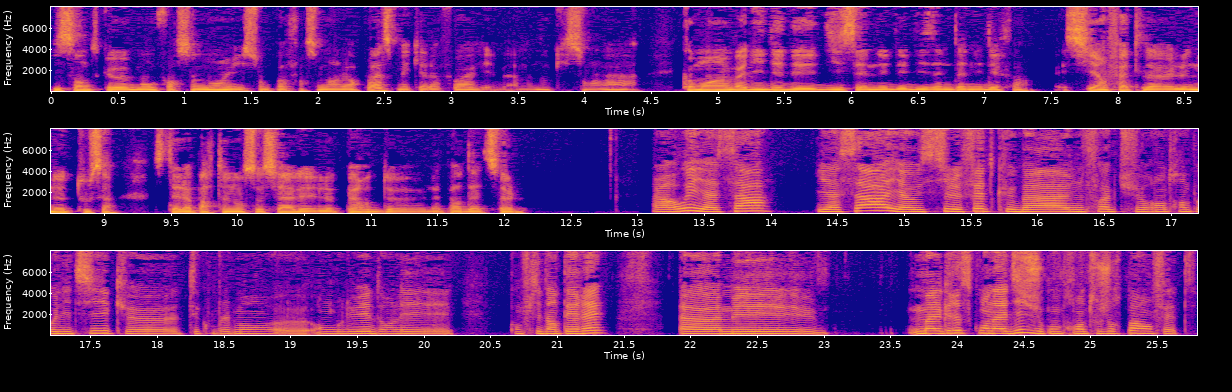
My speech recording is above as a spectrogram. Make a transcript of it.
ils sentent que bon forcément ils sont pas forcément à leur place mais qu'à la fois et bah, maintenant qu'ils sont là comment invalider des dizaines et des dizaines d'années d'efforts? Si en fait le, nœud de tout ça c'était l'appartenance sociale et le peur de la peur d'être seul? Alors oui, il y a ça. Il y a ça. Il y a aussi le fait que bah une fois que tu rentres en politique, euh, t'es complètement euh, englué dans les conflits d'intérêts. Euh, mais malgré ce qu'on a dit, je comprends toujours pas en fait.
